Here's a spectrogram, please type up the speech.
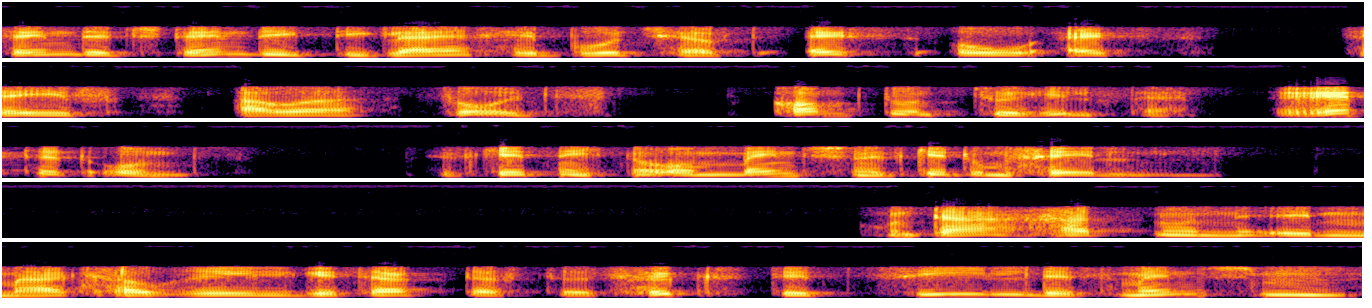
sendet ständig die gleiche Botschaft SOS, Save Our Souls. Kommt uns zu Hilfe, rettet uns. Es geht nicht nur um Menschen, es geht um Seelen. Und da hat nun eben Marc Aurel gesagt, dass das höchste Ziel des Menschen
